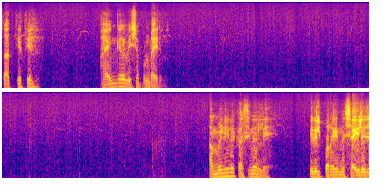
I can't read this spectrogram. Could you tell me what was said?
സത്യത്തിൽ ഭയങ്കര വിശപ്പുണ്ടായിരുന്നു. അമ്മിണിയുടെ കസിനല്ലേ ഇതിൽ പറയുന്ന ശൈലജ?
